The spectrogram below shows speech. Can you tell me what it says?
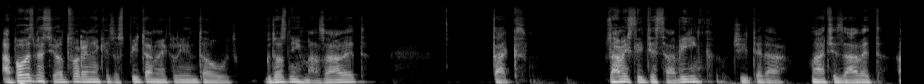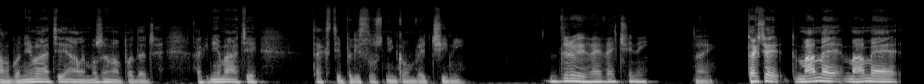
A povedzme si otvorene, keď sa spýtame klientov, kto z nich má závet, tak zamyslíte sa vy, či teda máte závet alebo nemáte, ale môžem vám povedať, že ak nemáte, tak ste príslušníkom väčšiny. Druhej väčšiny. Hej. Takže máme, máme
